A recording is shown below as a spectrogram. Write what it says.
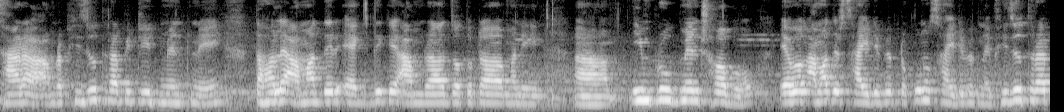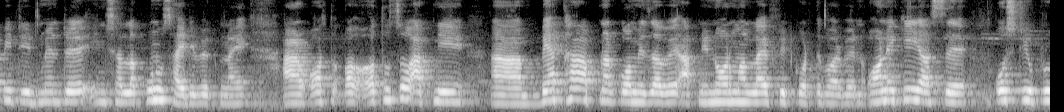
ছাড়া আমরা ফিজিওথেরাপি ট্রিটমেন্ট নেই, তাহলে আমাদের একদিকে আমরা যতটা মানে ইমপ্রুভমেন্ট হব এবং আমাদের সাইড এফেক্টও কোনো সাইড এফেক্ট নেই। ফিজিওথেরাপি ট্রিটমেন্টে ইনশাল্লাহ কোনো সাইড এফেক্ট নাই। আর অথ- অথচ আপনি ব্যথা আপনার কমে যাবে, আপনি নর্মাল লাইফ লিড করতে পারবেন। অনেকেই আছে অস্টিওপ্রো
